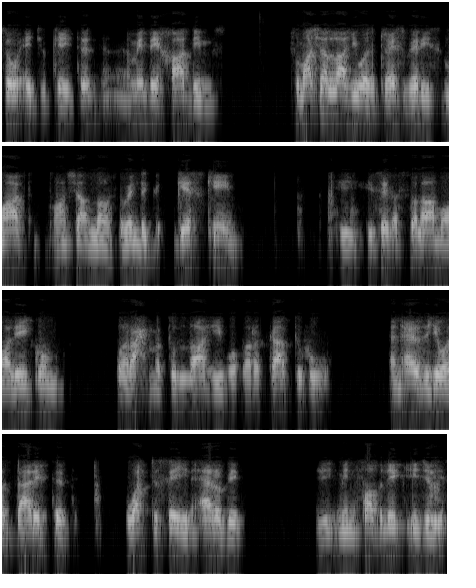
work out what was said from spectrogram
so educated. I mean, they khadims. So mashallah, he was dressed very smart. Mashallah. So when the guest came, he, he said, Assalamu alaikum wa rahmatullahi wa barakatuhu. And as he was directed what to say in Arabic, min fadlik ijlis.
